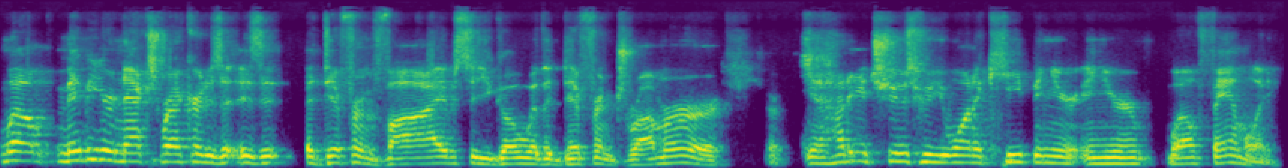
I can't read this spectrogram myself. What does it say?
well, maybe your next record is it, is it a different vibe, so you go with a different drummer, or, or you know, how do you choose who you want to keep in your in your well family?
